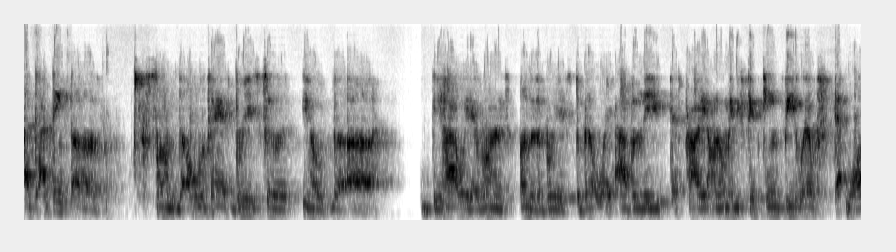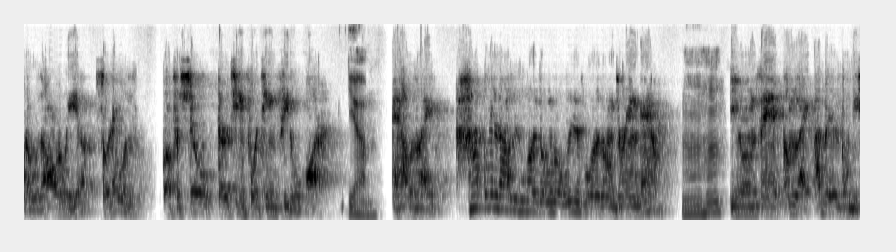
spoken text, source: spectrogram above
I, I think, uh, from the overpass bridge to you know the uh, the highway that runs under the bridge, the Beltway. I believe that's probably I don't know maybe 15 feet or whatever. That water was all the way up, so that was uh, for sure 13, 14 feet of water. yeah. And I was like, how, where did all this water go? Where this water gonna drain down? Mm-hmm. You know what I'm saying? I'm like, I bet there's gonna be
